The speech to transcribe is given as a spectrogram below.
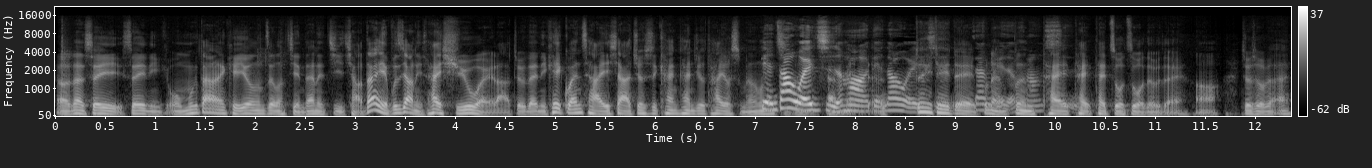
呃，那所以，所以你我们当然可以用这种简单的技巧，当然也不是叫你太虚伪了，对不对？你可以观察一下，就是看看就他有什么。点到为止哈，点到为止。对对对，不能不能太太太做作，对不对？啊，就说哎，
